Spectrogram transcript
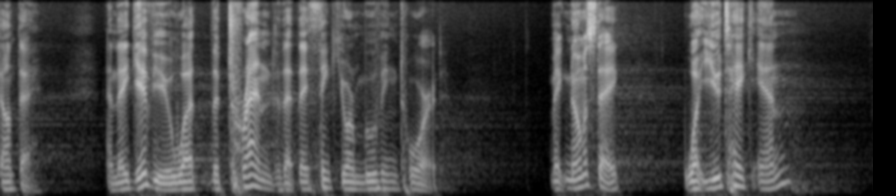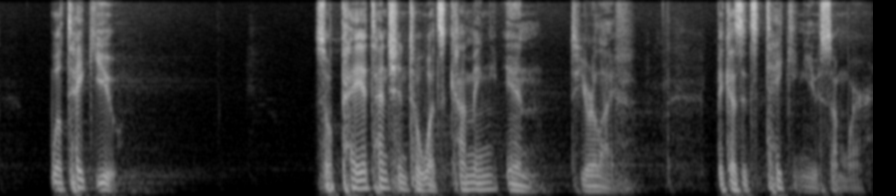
don't they? And they give you what the trend that they think you're moving toward. Make no mistake, what you take in will take you. So pay attention to what's coming in to your life because it's taking you somewhere.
